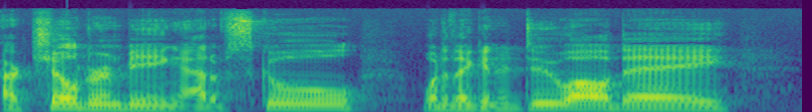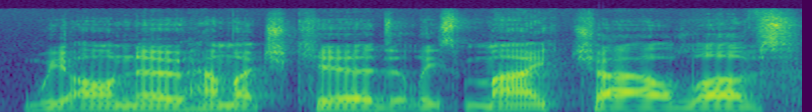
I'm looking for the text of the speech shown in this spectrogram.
our children being out of school. What are they going to do all day? We all know how much kids, at least my child, loves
